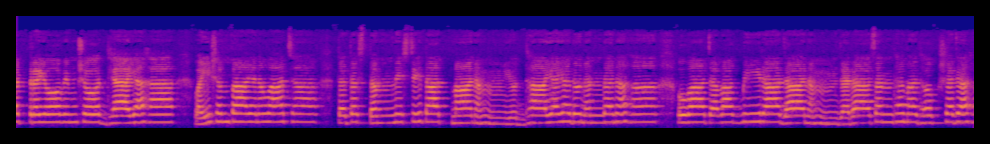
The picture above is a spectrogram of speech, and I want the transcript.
त्रयोविंशोऽध्यायः। वैशम्पायनुवाच ततस्तम् निश्चितात्मानम् युद्धाय यदुनन्दनः। उवाच वाग्मीराजानम् जरासन्धमधोक्षजः।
